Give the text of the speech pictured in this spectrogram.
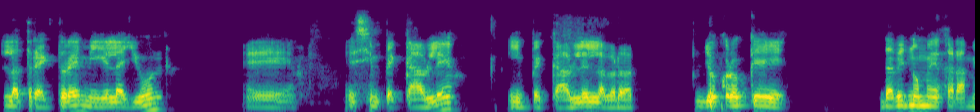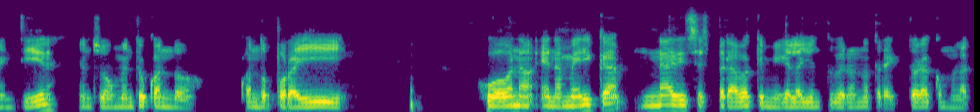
la trayectoria de Miguel Ayun eh, es impecable, impecable, la verdad. Yo creo que David no me dejará mentir. En su momento, cuando, cuando por ahí jugaba en, América, nadie se esperaba que Miguel Ayun tuviera una trayectoria como la,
